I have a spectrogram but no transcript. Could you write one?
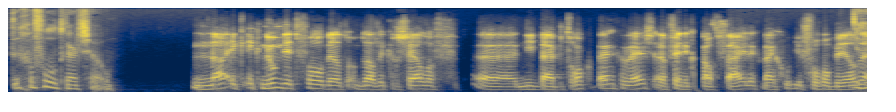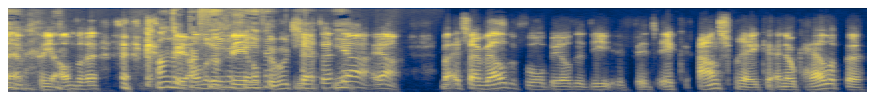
gevoeld werd zo? Nou, ik, ik noem dit voorbeeld omdat ik er zelf uh, niet bij betrokken ben geweest. En dat vind ik altijd veilig bij goede voorbeelden. Ja. Kun je andere, andere, kun je andere veren op de hoed zetten. Ja, ja, ja. Maar het zijn wel de voorbeelden die, vind ik, aanspreken en ook helpen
